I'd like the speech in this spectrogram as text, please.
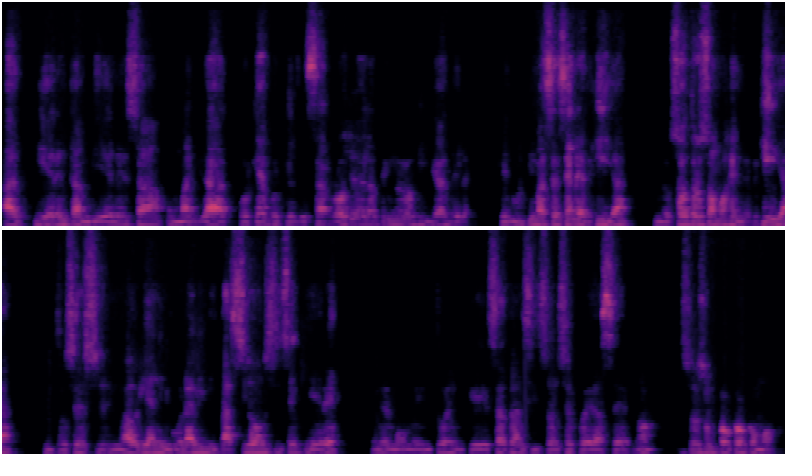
adquieren también esa humanidad. ¿Por qué? Porque el desarrollo de la tecnología, de la, que en últimas es energía, nosotros somos energía, entonces eh, no habría ninguna limitación, si se quiere, en el momento en que esa transición se puede hacer, ¿no? Eso es un poco como,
